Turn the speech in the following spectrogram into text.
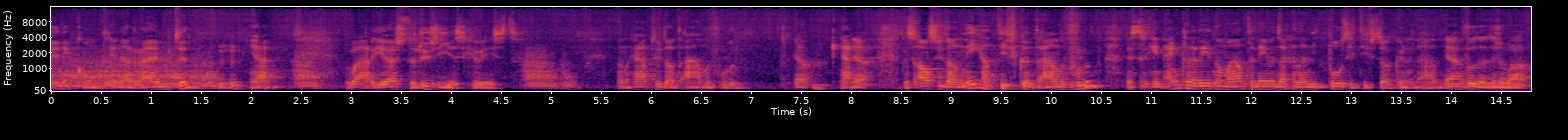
binnenkomt in een ruimte ja, waar juist ruzie is geweest. Dan gaat u dat aanvoelen. Ja. Ja? Ja. Dus als u dat negatief kunt aanvoelen, is er geen enkele reden om aan te nemen dat je dat niet positief zou kunnen aanvoelen. Ja, voel dat er zo wat,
